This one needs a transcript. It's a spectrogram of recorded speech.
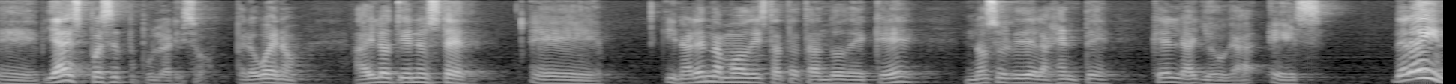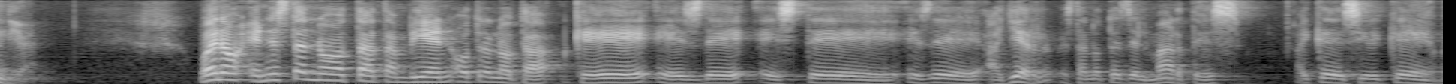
Eh, ya después se popularizó, pero bueno, ahí lo tiene usted. Eh, y Narendra Modi está tratando de que no se olvide la gente que la yoga es de la India. Bueno, en esta nota también, otra nota que es de, este, es de ayer, esta nota es del martes, hay que decir que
